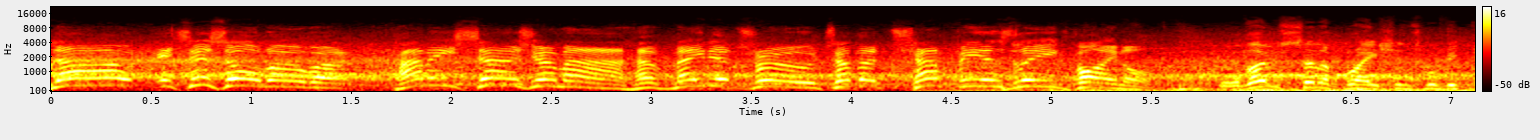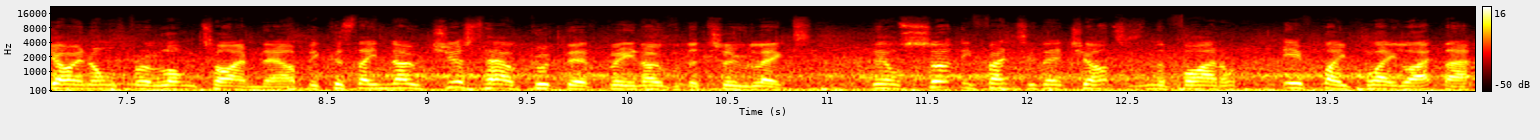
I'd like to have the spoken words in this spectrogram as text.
now it is all over. Paris Saint-Germain have made it through to the Champions League final. Well, those celebrations will be going on for a long time now because they know just how good they've been over the two legs. They'll certainly fancy their chances in the final if they play like that.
